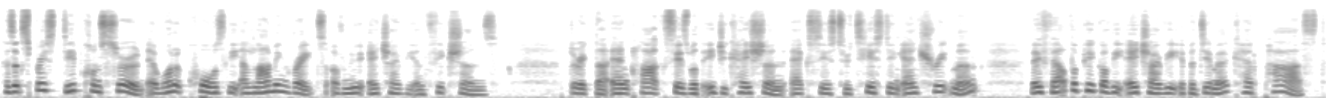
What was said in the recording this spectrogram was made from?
has expressed deep concern at what it calls the alarming rate of new HIV infections. Director Anne Clark says with education, access to testing and treatment, they felt the peak of the HIV epidemic had passed.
